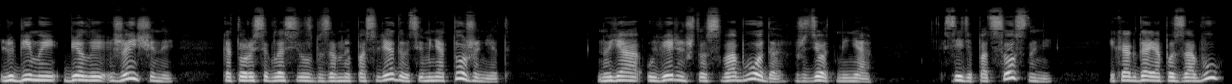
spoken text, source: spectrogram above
Любимой белой женщины, которая согласилась бы за мной последовать, у меня тоже нет. Но я уверен, что свобода ждет меня, сидя под соснами, и когда я позову,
